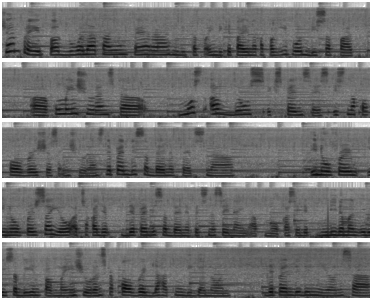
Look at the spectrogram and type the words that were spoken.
syempre pag wala tayong pera hindi ta hindi ka tayo nakapag-ipon di sapat. Ah, kung may insurance ka most of those expenses is nako-cover siya sa insurance. Depende sa benefits na inoffer inoffer sa at saka de- depende sa benefits na sinign up mo. Kasi di- hindi naman ibig sabihin pag may insurance ka covered lahat hindi ganon. Depende din yon sa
